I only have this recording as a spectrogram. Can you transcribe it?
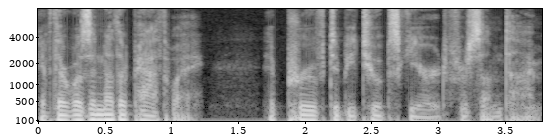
If there was another pathway, it proved to be too obscured for some time.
